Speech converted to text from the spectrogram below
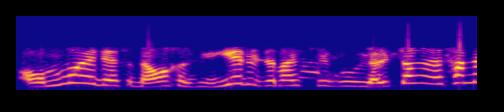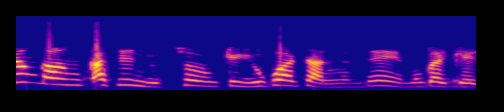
업무에 대해서 명확하게 이해를 좀 하시고 열정이나 사명감까지는 요청 이렇게 요구하지 않는데 뭔가 이렇게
